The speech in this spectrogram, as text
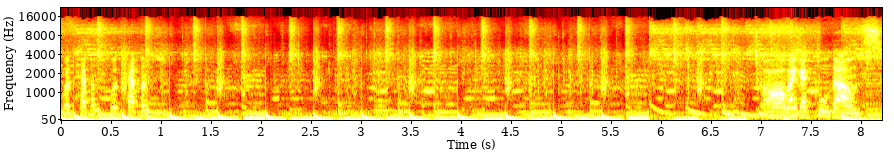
What happened? What happened? Oh, I got cooldowns.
